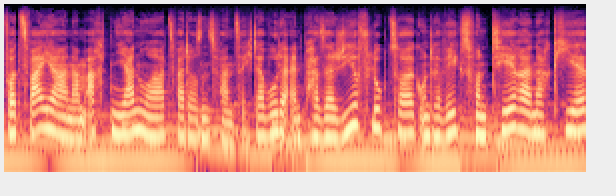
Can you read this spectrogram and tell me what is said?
Vor zwei Jahren, am 8. Januar 2020, da wurde ein Passagierflugzeug unterwegs von Teheran nach Kiew,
